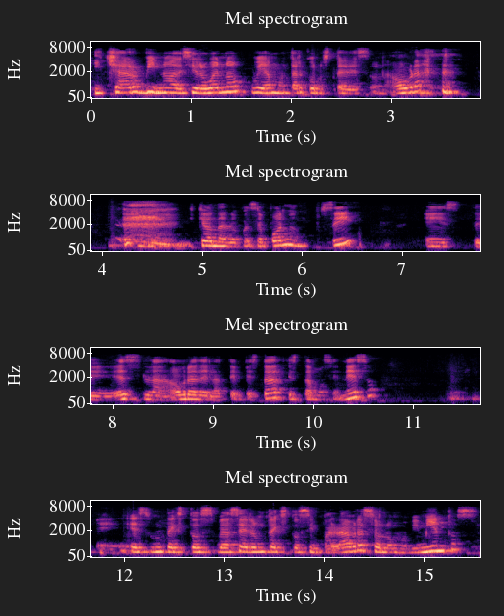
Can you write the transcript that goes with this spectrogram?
Y, Char vino a decir, bueno, voy a montar con ustedes una obra. ¿Qué onda? Pues se ponen, sí. Este, es la obra de la tempestad, que estamos en eso. Eh, es un texto, va a ser un texto sin palabras, solo movimientos.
